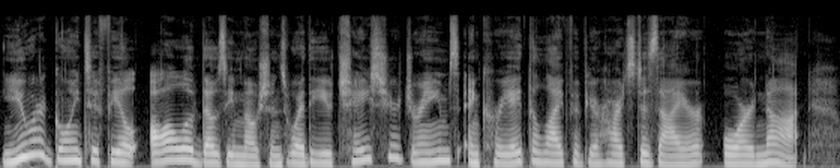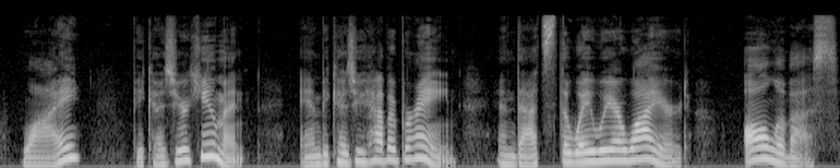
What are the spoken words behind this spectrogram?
you are going to feel all of those emotions, whether you chase your dreams and create the life of your heart's desire or not. Why? Because you're human and because you have a brain, and that's the way we are wired, all of us.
